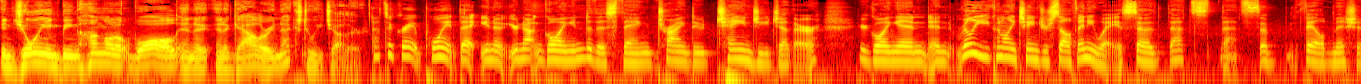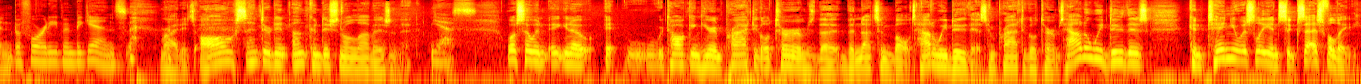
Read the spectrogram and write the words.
enjoying being hung on a wall in a in a gallery next to each other. That's a great point that you know you're not going into this thing trying to change each other. You're going in and really you can only change yourself anyways. So that's that's a failed mission before it even begins. Right. It's all centered in unconditional love, isn't it? yes. Well, so in, you know, it, we're talking here in practical terms, the the nuts and bolts. How do we do this in practical terms? How do we do this continuously and successfully?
